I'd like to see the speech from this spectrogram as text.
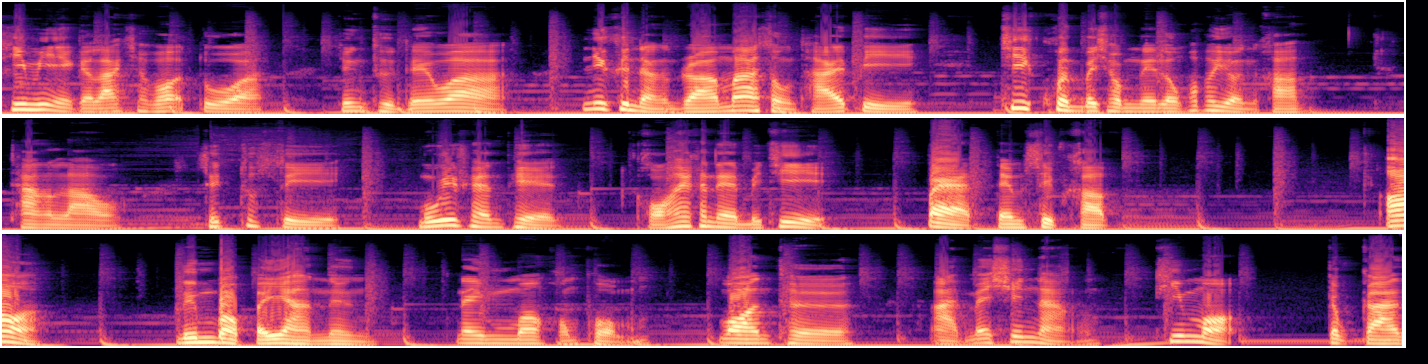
ที่มีเอกลักษณ์เฉพาะตัว จึงถือได้ว่า นี่คือหนังดราม่าส่งท้ายปี ที่ควรไปชมในโรงภาพยนตร์ครับ ทางเราซิทูซีมูวี่แฟนเพจขอให้คะแนนไปที่ 8 เต็ม 10 ครับอ้อลืมบอกไปอย่างหนึ่ง ในมุมมองของผม วอนเธออาจไม่ใช่หนังที่เหมาะกับการ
